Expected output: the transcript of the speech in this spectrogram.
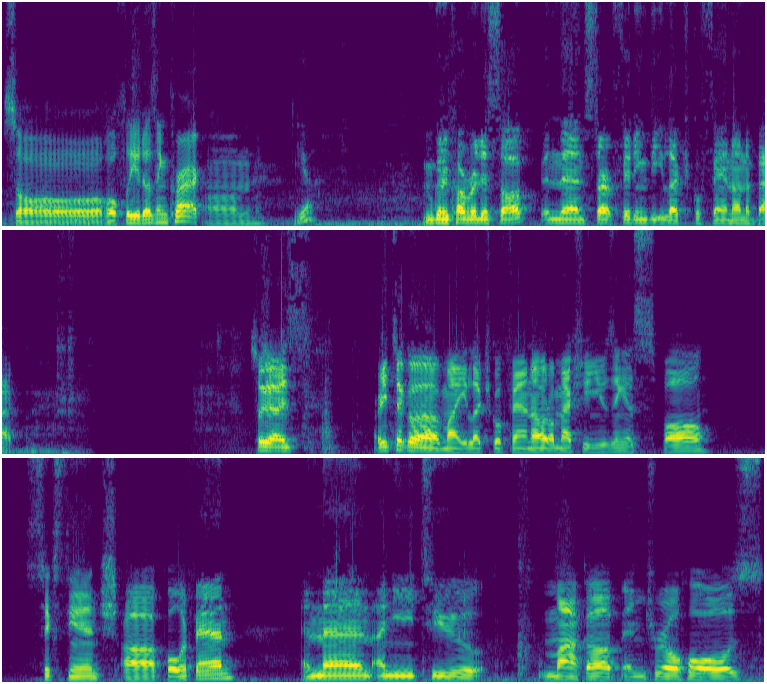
So hopefully it doesn't crack. Um, yeah. I'm going to cover this up and then start fitting the electrical fan on the back. So guys, I already took uh, my electrical fan out. I'm actually using a SPAL 60 inch uh, polar fan. And then I need to mock up and drill holes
